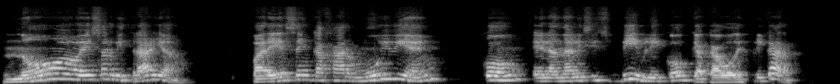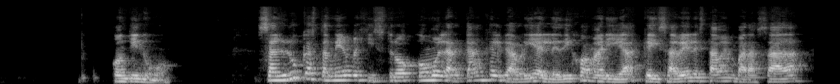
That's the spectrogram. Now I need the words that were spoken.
no es arbitraria. Parece encajar muy bien con el análisis bíblico que acabo de explicar. Continúo. San Lucas también registró cómo el arcángel Gabriel le dijo a María que Isabel estaba embarazada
